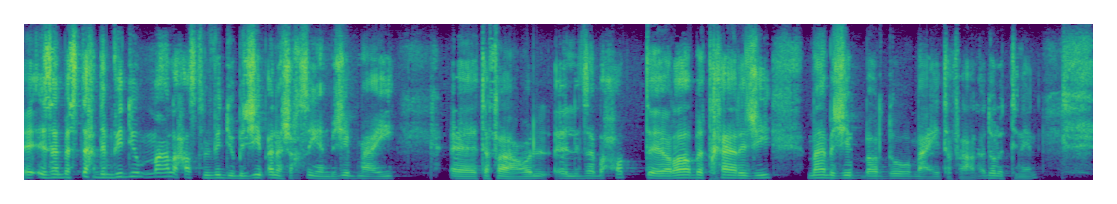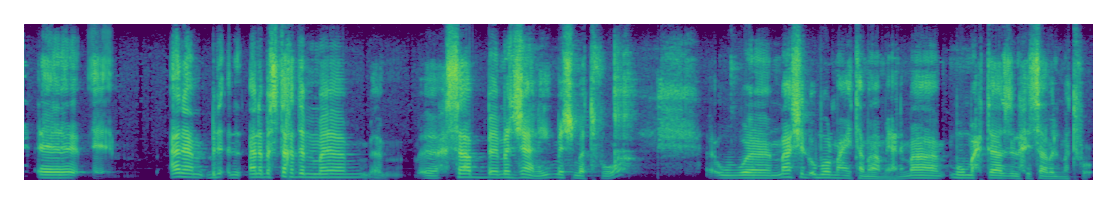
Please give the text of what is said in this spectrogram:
إذا بستخدم فيديو ما لاحظت الفيديو بجيب أنا شخصيا بجيب معي آه، تفاعل. إذا بحط رابط خارجي ما بجيب برضو معي تفاعل. هدول الاثنين. آه، أنا أنا بستخدم آه، حساب مجاني مش مدفوع. وماشي الأمور معي تمام يعني ما مو محتاج الحساب المدفوع.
